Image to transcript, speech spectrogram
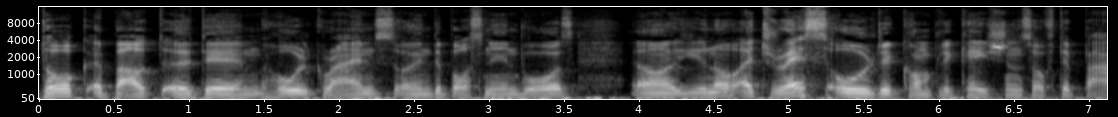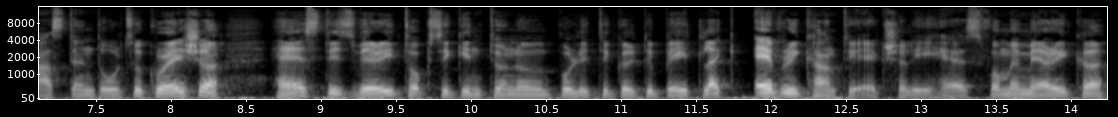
talk about uh, the whole crimes in the Bosnian wars, uh, you know, address all the complications of the past. And also, Croatia has this very toxic internal political debate, like every country actually has, from America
